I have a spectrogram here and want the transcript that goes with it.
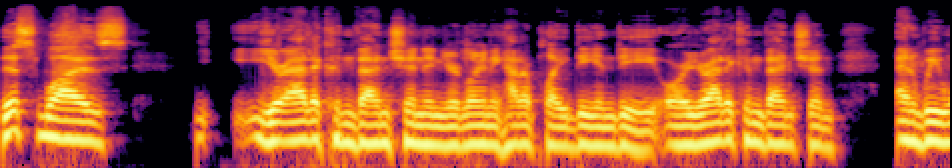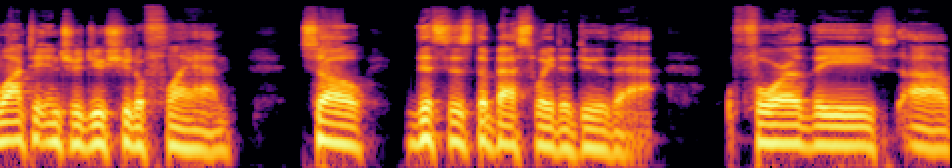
This was you're at a convention and you're learning how to play D&D or you're at a convention and we want to introduce you to Phlan. So this is the best way to do that. For the uh,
